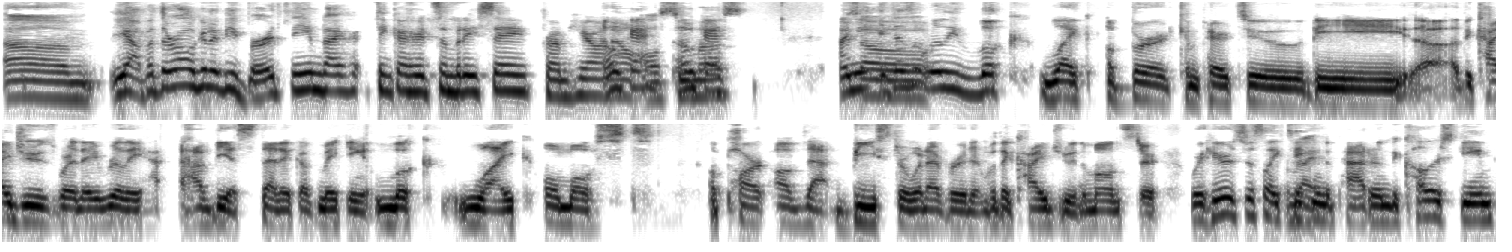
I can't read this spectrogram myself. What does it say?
um, yeah, but they're all going to be bird themed. I think I heard somebody say from here on Okay, out, all sumos. okay. I mean, it doesn't really look like a bird compared to the uh, the kaiju's, where they really ha- have the aesthetic of making it look like almost a part of that beast or whatever it is with the kaiju, the monster. Where here it's just like taking Right. the pattern, the color scheme,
